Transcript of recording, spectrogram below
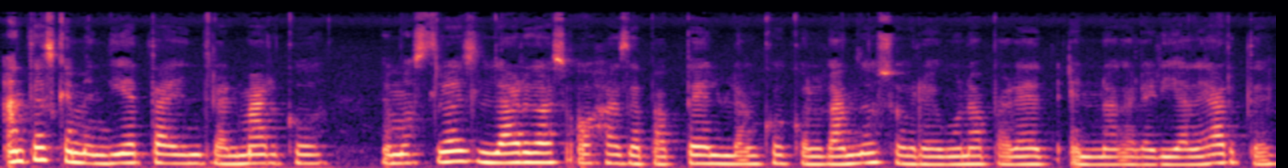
Antes que Mendieta entre al marco, vemos tres largas hojas de papel blanco colgando sobre una pared en una galería de arte.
